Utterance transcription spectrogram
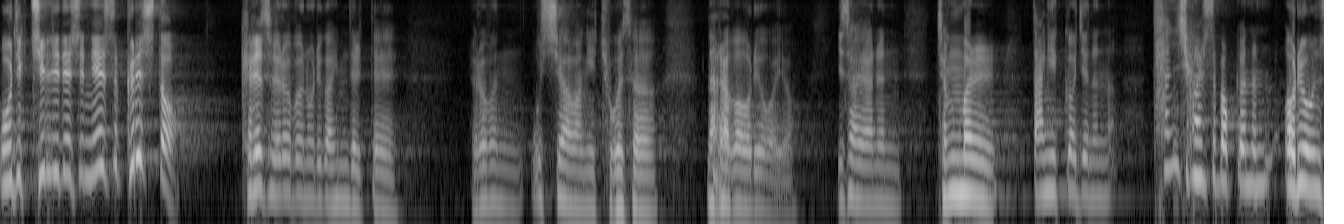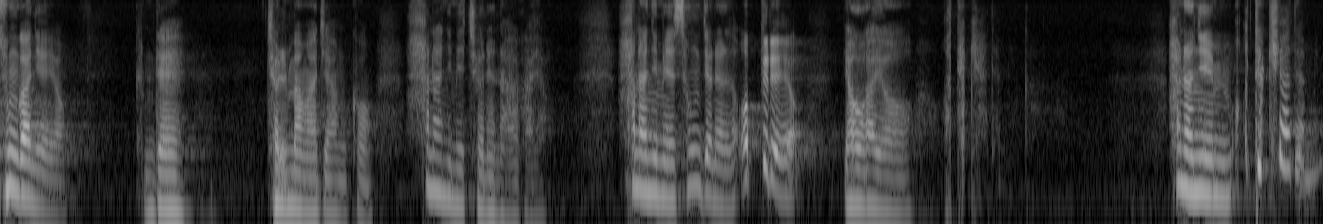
오직 진리 되신 예수 그리스도. 그래서 여러분 우리가 힘들 때 여러분 우시아 왕이 죽어서 나라가 어려워요. 이사야는 정말 땅이 꺼지는 탄식할 수밖에 없는 어려운 순간이에요. 근데 절망하지 않고 하나님의 전에 나아가요. 하나님의 성전에 엎드려요. 여호와여 어떻게 해야 됩니까? 하나님 어떻게 해야 됩니까?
